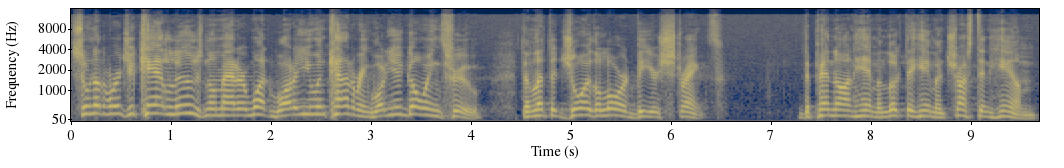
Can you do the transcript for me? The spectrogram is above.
So, in other words, you can't lose no matter what. What are you encountering? What are you going through? Then let the joy of the Lord be your strength. Depend on Him and look to Him and trust in Him.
